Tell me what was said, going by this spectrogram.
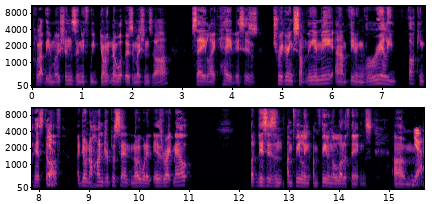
pull out the emotions. And if we don't know what those emotions are, say like, hey, this is triggering something in me and I'm feeling really fucking pissed yeah. off. I don't 100% know what it is right now, but this isn't, I'm feeling, I'm feeling a lot of things. Um, yeah.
